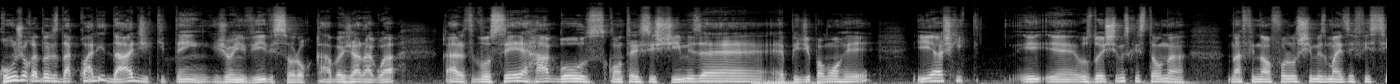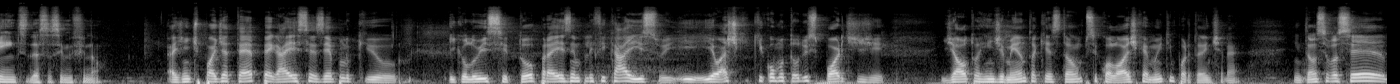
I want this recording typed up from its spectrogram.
com jogadores da qualidade que tem Joinville, Sorocaba, Jaraguá. Cara, você errar gols contra esses times é, é pedir para morrer. E acho que e, e, os dois times que estão na, na final foram os times mais eficientes dessa semifinal. A gente pode até pegar esse exemplo que o, e que o Luiz citou para exemplificar isso. E, e, eu acho que, que, como todo esporte de, de alto rendimento, a questão psicológica é muito importante, né? Então, se você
